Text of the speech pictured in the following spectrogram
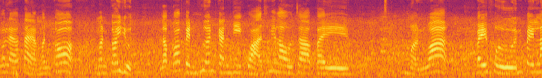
ก็แล้วแต่มันก็มันก็หยุดแล้วก็เป็นเพื่อนกันดีกว่าที่เราจะไปเหมือนว่าไปฝืนไปล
